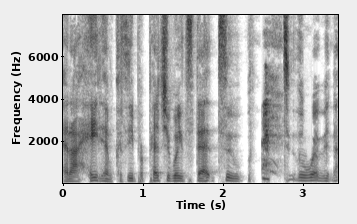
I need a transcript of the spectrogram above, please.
And I hate him because he perpetuates that to to the women.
